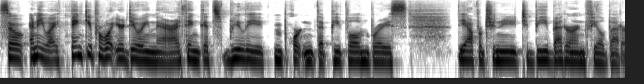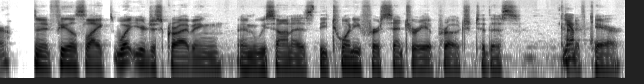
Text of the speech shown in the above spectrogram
so anyway, thank you for what you're doing there. I think it's really important that people embrace the opportunity to be better and feel better. And it feels like what you're describing in Wesana is the 21st century approach to this kind yep. of care.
